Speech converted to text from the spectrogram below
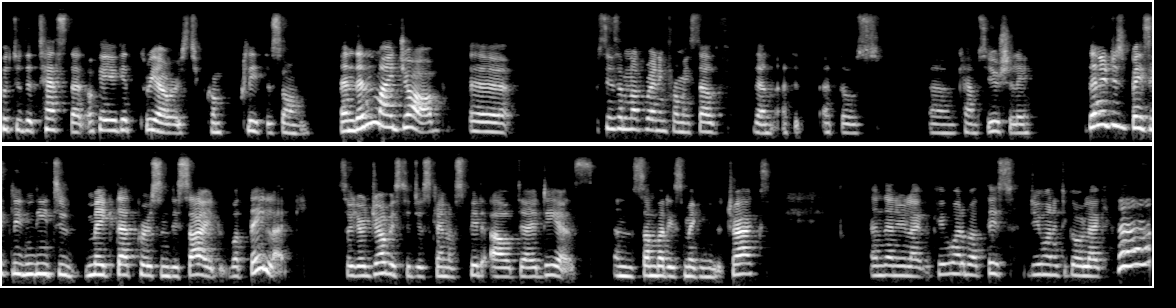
put to the test that okay, you get three hours to complete the song, and then my job, uh, since I'm not writing for myself, then at the, at those um, camps usually, then you just basically need to make that person decide what they like. So your job is to just kind of spit out the ideas, and somebody's making the tracks, and then you're like, okay, what about this? Do you want it to go like ah,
